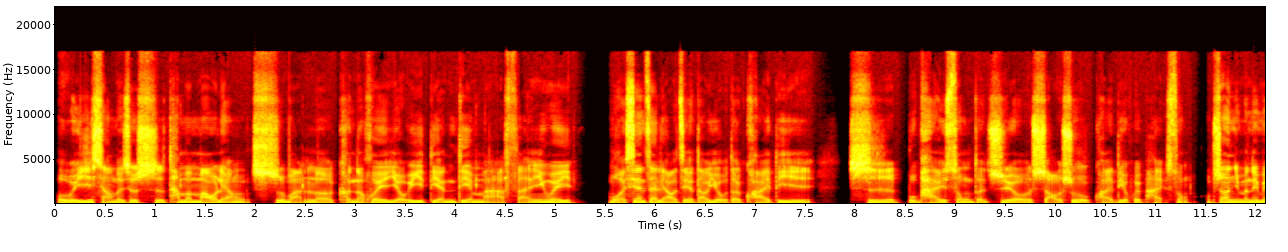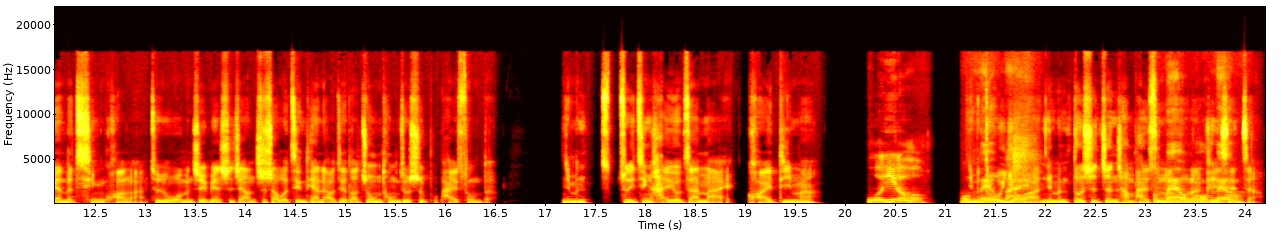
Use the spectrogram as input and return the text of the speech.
我唯一想的就是，他们猫粮吃完了可能会有一点点麻烦，因为我现在了解到有的快递是不派送的，只有少数快递会派送。我不知道你们那边的情况啊，就是我们这边是这样，至少我今天了解到中通就是不派送的。你们最近还有在买快递吗？我有，你们都有啊？你们都是正常派送吗？罗兰可以先讲。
